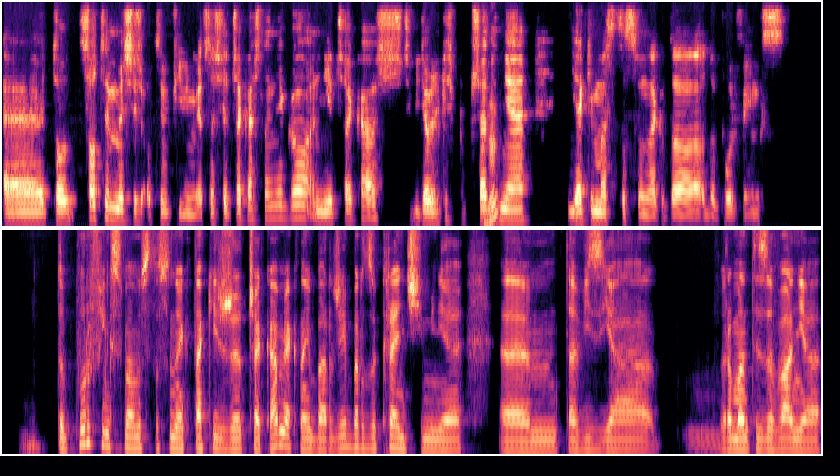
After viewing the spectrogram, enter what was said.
e, to co Ty myślisz o tym filmie? Co się czekasz na niego? Nie czekasz? Czy widziałeś jakieś poprzednie? Mhm. Jaki masz stosunek do, do Poor Things? Do Poor Things mam stosunek taki, że czekam jak najbardziej. Bardzo kręci mnie um, ta wizja romantyzowania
